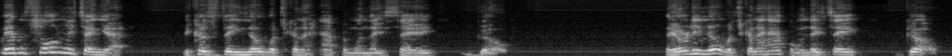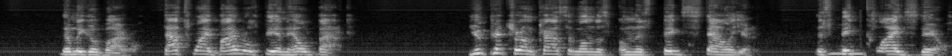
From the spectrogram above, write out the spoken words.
We haven't sold anything yet because they know what's going to happen when they say go. They already know what's going to happen when they say go. Then we go viral. That's why viral is being held back. You picture OnPassive on this on this big stallion, this big mm. Clydesdale.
